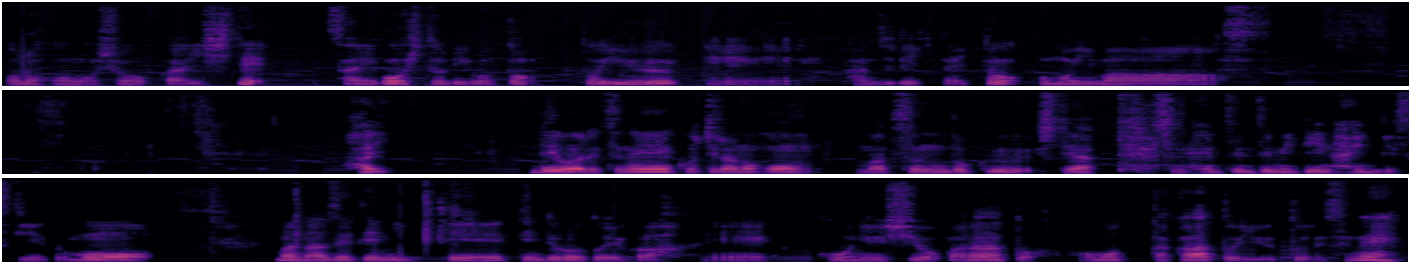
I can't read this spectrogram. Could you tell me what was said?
この本を紹介して、最後、独り言という、えー感じでいきたいと思います。はい。ではですね、こちらの本、まあ、積んどくしてあってですね、全然見ていないんですけれども、まあ、なぜ手に、えー手に取ろうというか、えー購入しようかなと思ったかというとですね、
